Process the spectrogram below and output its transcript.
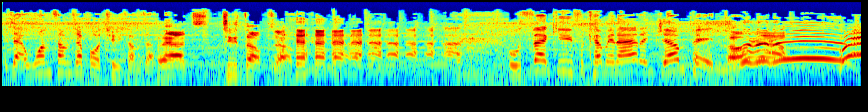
Is that one thumbs up or two thumbs up? That's two thumbs up. well, thank you for coming out and jumping. Oh!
